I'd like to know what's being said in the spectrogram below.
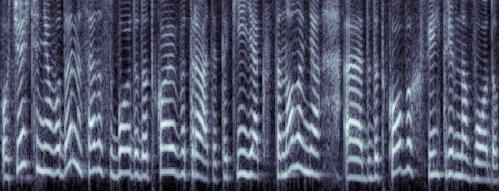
Очищення води несе за собою додаткові витрати, такі як встановлення е, додаткових фільтрів на воду,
